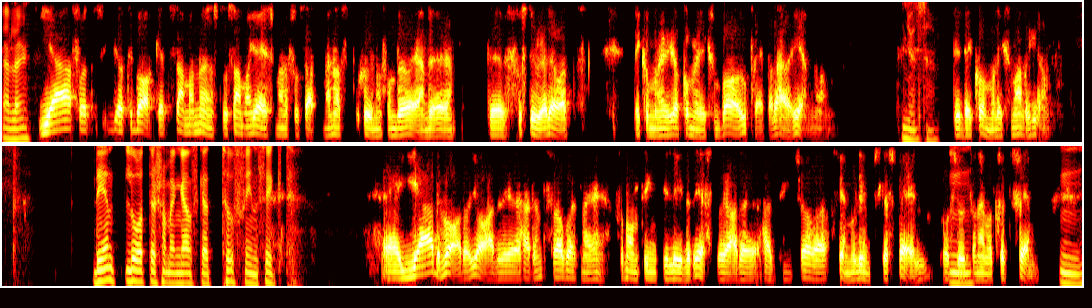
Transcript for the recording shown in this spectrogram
Eller? Ja, för att gå tillbaka till samma mönster och samma grej som jag hade försatt mig i den här situationen från början. Det, det förstod jag då att det kommer, jag kommer liksom bara upprepa det här igen. Och Just det. det, det kommer liksom aldrig gå. Det låter som en ganska tuff insikt. Eh, Ja, det var det. Jag hade, hade inte förberett mig för någonting till livet efter. Jag hade, hade tänkt köra fem olympiska spel och Mm. sluta när jag var 35. Mm.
